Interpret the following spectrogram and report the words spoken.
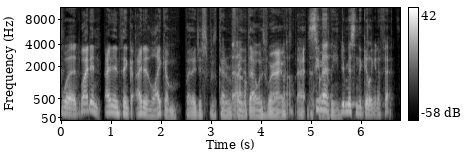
would. well, I didn't I didn't think I didn't like him, but I just was kind of afraid No. that that was where I was No. at. That's See, where I Matt, leaned. you're missing the Gilligan effect.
